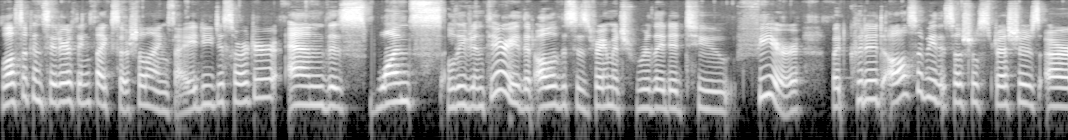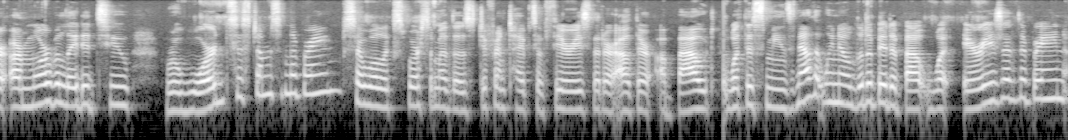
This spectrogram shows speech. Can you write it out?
We'll also consider things like social anxiety disorder and this once believed in theory that all of this is very much related to fear, but could it also be that social stressors are, are more related to reward systems in the brain. So we'll explore some of those different types of theories that are out there about what this means. Now that we know a little bit about what areas of the brain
